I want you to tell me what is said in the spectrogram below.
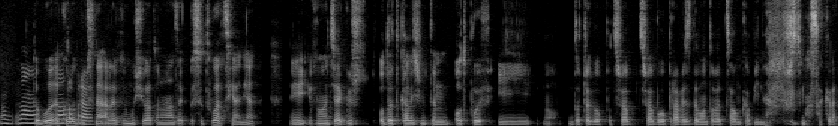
no, no, to było no, ekologiczne, to ale wymusiła to na nas jakby sytuacja, nie? I w momencie, jak już odetkaliśmy ten odpływ i no, do czego potrzeba, trzeba było prawie zdemontować całą kabinę, to jest masakra,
